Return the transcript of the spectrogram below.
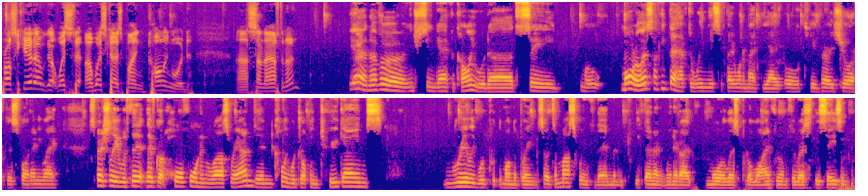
Prosecutor, we've got West, uh, West Coast playing Collingwood uh, Sunday afternoon. Yeah, another interesting game for Collingwood uh, to see. Well, more or less, I think they have to win this if they want to make the eight, or to be very sure of their spot anyway. Especially with the, they've got Hawthorn in the last round, and Collingwood dropping two games really would put them on the brink. So it's a must win for them, and if they don't win it, I'd more or less put a line for them for the rest of the season.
